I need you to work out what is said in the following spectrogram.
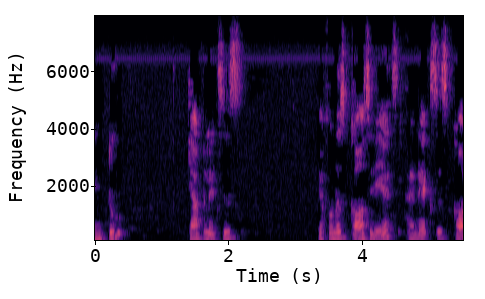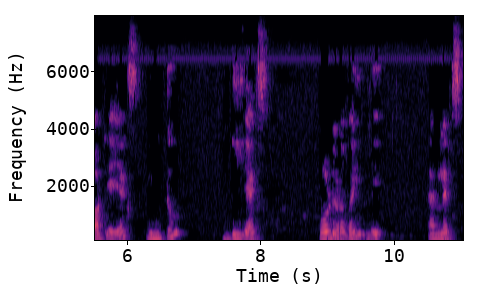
into capital X is f1 is cos ax and x is cot ax into dx whole divided by a. And let's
